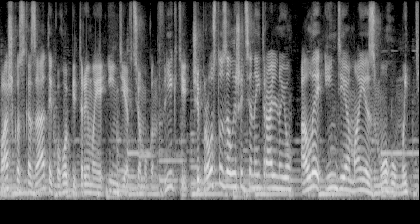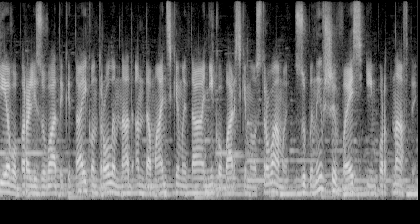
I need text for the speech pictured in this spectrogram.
Важко сказати, кого підтримає Індія в цьому конфлікті, чи просто залишиться нейтральною, але Індія має змогу миттєво паралізувати Китай контролем над Андаманськими та Нікобарськими островами, зупинивши весь імпорт нафти.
